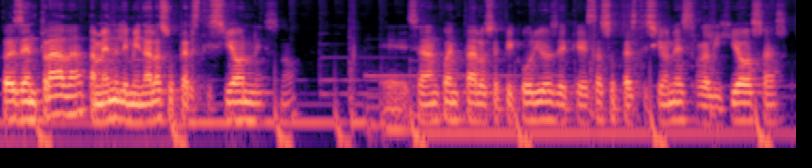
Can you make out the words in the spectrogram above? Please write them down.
Entonces, de entrada, también eliminar las supersticiones, ¿no? Eh, se dan cuenta los epicúreos de que estas supersticiones religiosas,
